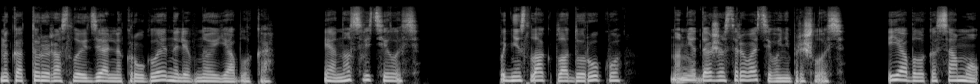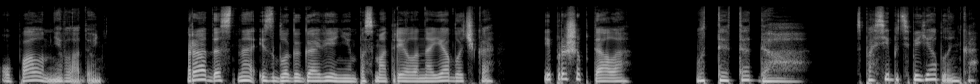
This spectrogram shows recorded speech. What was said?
на которой росло идеально круглое наливное яблоко. И оно светилось. Поднесла к плоду руку — но мне даже срывать его не пришлось. Яблоко само упало мне в ладонь. Радостно и с благоговением посмотрела на яблочко и прошептала. «Вот это да! Спасибо тебе, яблонька!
